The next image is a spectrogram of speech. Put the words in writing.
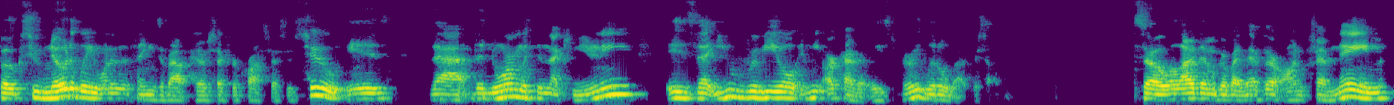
folks who notably one of the things about heterosexual crossdressers too is that the norm within that community is that you reveal in the archive at least very little about yourself. So a lot of them go by their on fem name,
